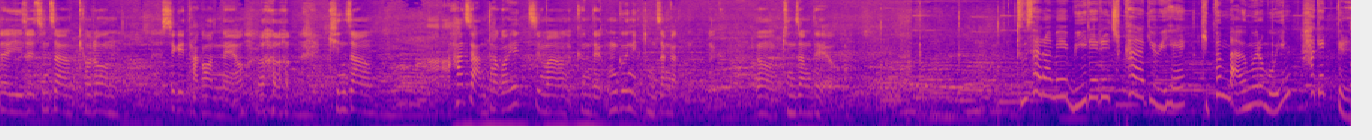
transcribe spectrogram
네, 이제 진짜 결혼식이 다가왔네요. 긴장 하지 않다고 했지만, 근데 은근히 긴장 같, 어, 긴장돼요. 두 사람의 미래를 축하하기 위해 기쁜 마음으로 모인 하객들.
